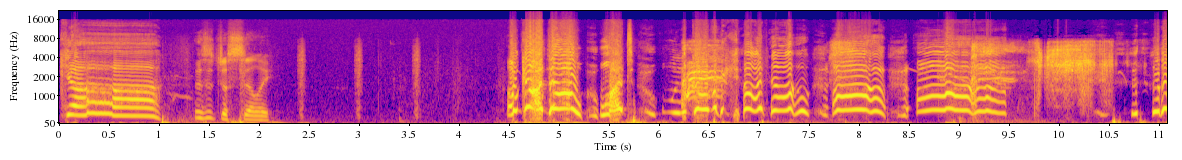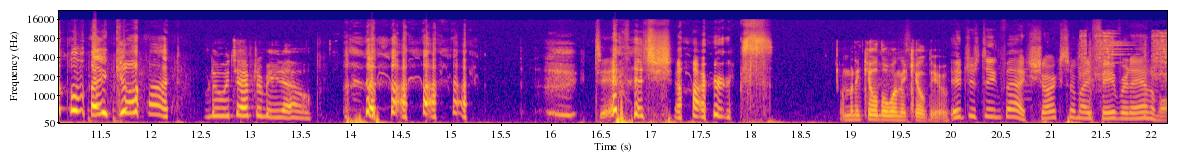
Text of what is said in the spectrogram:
Gah! This is just silly. Oh god, no! What? Oh my god, no! Ah! Ah! oh my god! No, it's after me now. Damn it, sharks! I'm gonna kill the one that killed you. Interesting fact: sharks are my favorite animal.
